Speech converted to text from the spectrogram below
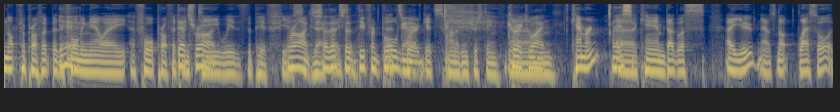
Not for profit, but they're Yeah. forming now a, a for profit entity right. with the PIF. Yes, Right, so exactly. that's a different ball That's game. where it gets kind of interesting. Correct, Wayne. Cameron, Yes. uh, Cam Douglas AU. Now it's not Lassor,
